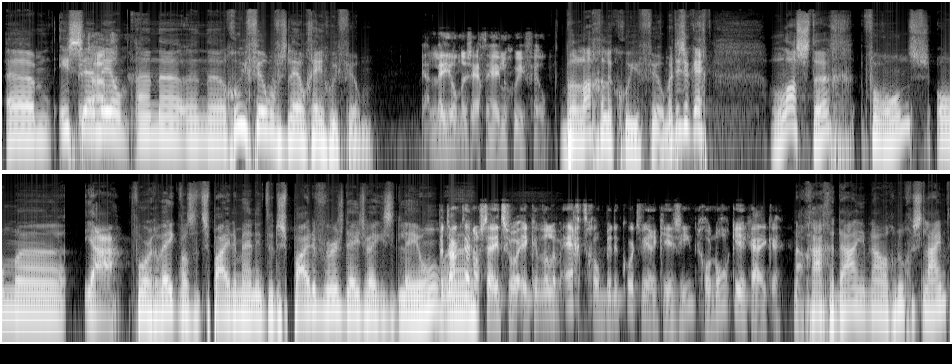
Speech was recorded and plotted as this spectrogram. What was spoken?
Ehm, is eh. Leon een, een goede film of is Leon geen goede film? Ja, Leon is echt een hele goede film. belachelijk goede film. Het is ook echt lastig voor ons om... eh, ja, vorige week was het Spider-Man Into the Spider-Verse. Deze week is het Leon. Bedankt Eh, daar nog steeds voor. Ik wil hem echt gewoon binnenkort weer een keer zien. Gewoon nog een keer kijken. Nou, graag gedaan. Je hebt nou al genoeg geslijmd.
